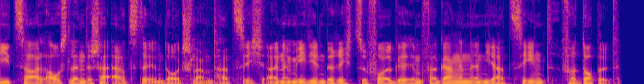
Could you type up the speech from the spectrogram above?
Die Zahl ausländischer Ärzte in Deutschland hat sich einem Medienbericht zufolge im vergangenen Jahrzehnt verdoppelt.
